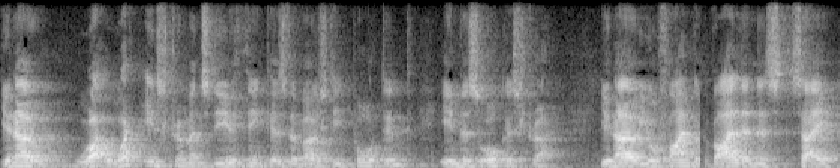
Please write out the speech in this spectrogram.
you know, what, what instruments do you think is the most important in this orchestra? You know, you'll find the violinist say,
